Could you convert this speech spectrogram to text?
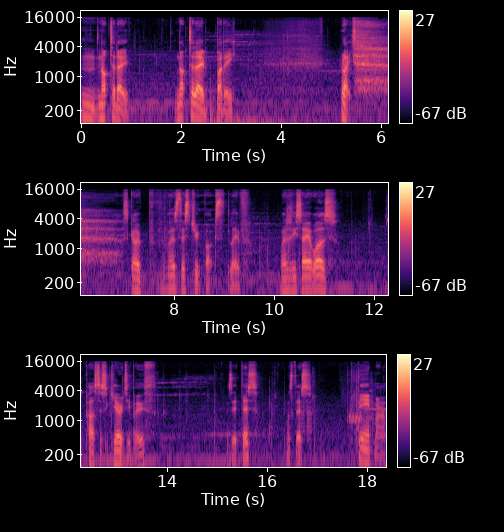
Mm, not today. Not today, buddy. Right. Let's go. Where's this jukebox live? Where did he say it was? It's past the security booth. Is it this? What's this? Beep. mer.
